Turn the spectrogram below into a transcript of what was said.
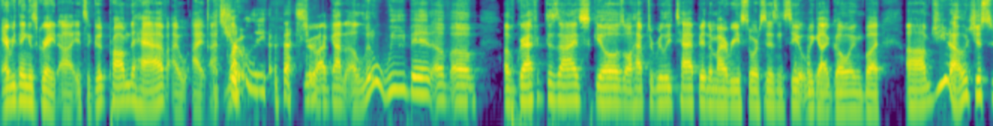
Everything is great. Uh, it's a good problem to have. I, I, That's I true. luckily, That's Drew, I've got a little wee bit of of of graphic design skills. I'll have to really tap into my resources and see what we got going. But um, you know, just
